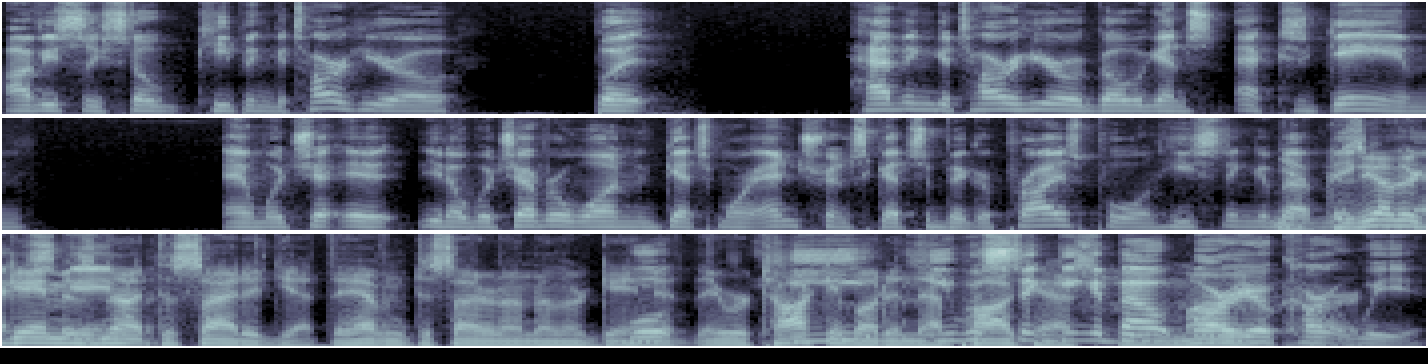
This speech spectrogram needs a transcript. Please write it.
obviously still keeping Guitar Hero, but having Guitar Hero go against X game, and which it, you know whichever one gets more entrants gets a bigger prize pool. And he's thinking about because the other X game is not decided yet. They haven't decided on another game Well, that they were talking he- about in that he was podcast. thinking about Mario, Kart. Kart Wii.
